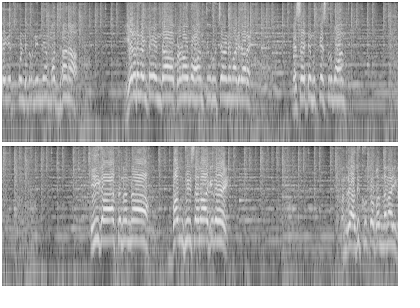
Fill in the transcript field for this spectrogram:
ಕೈಗೆತ್ತಿಕೊಂಡಿದ್ರು ನಿನ್ನೆ ಮಧ್ಯಾಹ್ನ. ಎರಡು ಗಂಟೆಯಿಂದ ಪ್ರಣವ್ ಮೊಹಾಂತಿ ಅವರು ವಿಚಾರಣೆ ಮಾಡಿದ್ದಾರೆ. ಎಸ್ಐಟಿ ಮುಖ್ಯಸ್ಥರು ಮೊಹಾಂತಿ. ಈಗ ಆತನನ್ನ ಬಂಧಿಸಲಾಗಿದೆ. ಅಂದ್ರೆ ಅಧಿಕೃತ ಬಂಧನ ಈಗ.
